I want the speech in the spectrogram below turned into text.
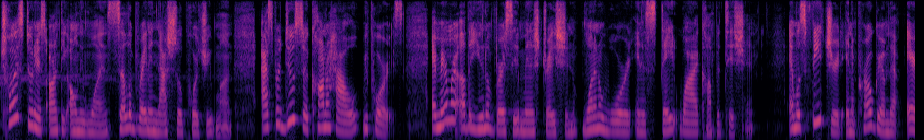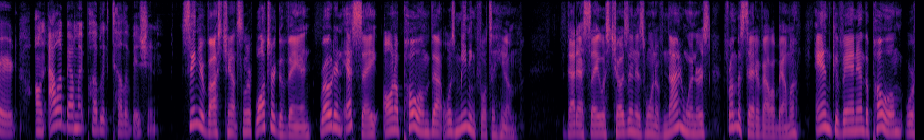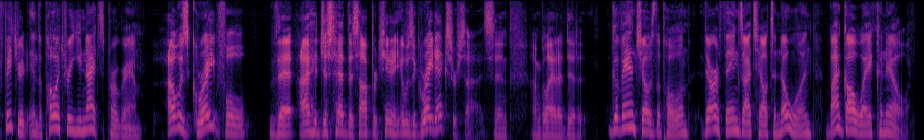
Troy students aren't the only ones celebrating National Poetry Month. As producer Connor Howell reports, a member of the university administration won an award in a statewide competition and was featured in a program that aired on Alabama Public Television. Senior Vice Chancellor Walter Givhan wrote an essay on a poem that was meaningful to him. That essay was chosen as one of nine winners from the state of Alabama, and Givhan and the poem were featured in the Poetry Unites program. I was grateful that I had just had this opportunity. It was a great exercise, and I'm glad I did it. Givhan chose the poem There Are Things I Tell to No One by Galway Kinnell.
